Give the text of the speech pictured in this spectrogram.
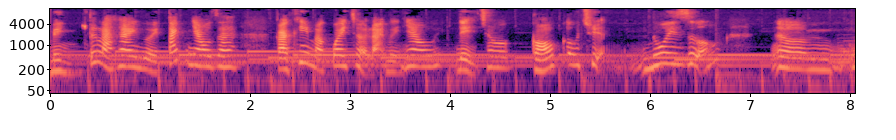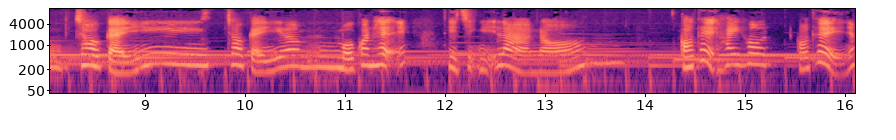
mình tức là hai người tách nhau ra và khi mà quay trở lại với nhau để cho có câu chuyện nuôi dưỡng uh, cho cái cho cái um, mối quan hệ thì chị nghĩ là nó có thể hay hơn có thể nhé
